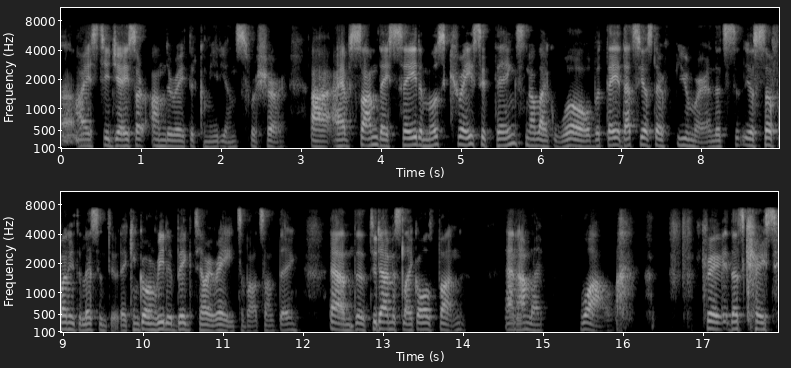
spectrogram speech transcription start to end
Um, ISTJs are underrated comedians for sure. Uh, I have some they say the most crazy things, and I'm like, whoa! But they that's just their humor, and that's just so funny to listen to. They can go on really big tirades about something, and uh, to them it's like all fun, and I'm like, wow, great, that's crazy.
